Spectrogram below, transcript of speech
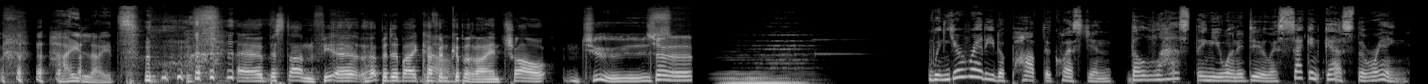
Highlights. äh, bis dann. Viel, äh, hört bitte bei Kaffee Ja. und Kippe rein. Ciao. Tschüss. Tschö. When you're ready to pop the question, the last thing you want to do is second guess the ring.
